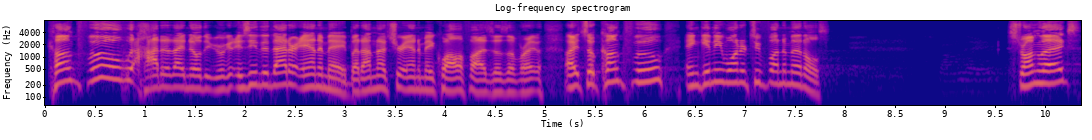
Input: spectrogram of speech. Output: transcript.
Kung Fu. How did I know that you were going? either that or anime, but I'm not sure anime qualifies as of right. All right, so Kung Fu, and give me one or two fundamentals. Strong legs.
